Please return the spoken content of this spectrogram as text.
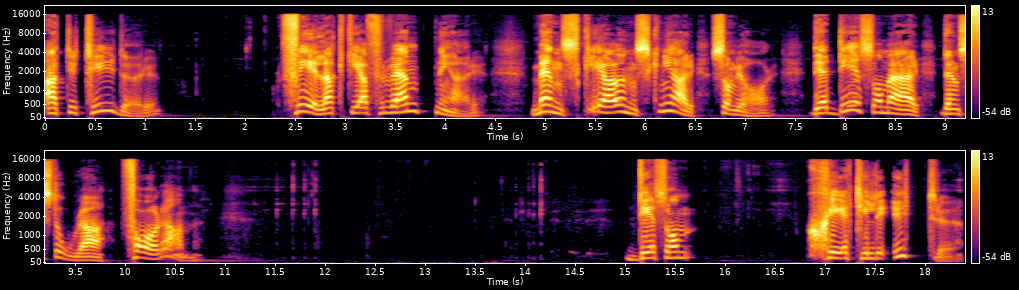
attityder, felaktiga förväntningar, mänskliga önskningar som vi har. Det är det som är den stora faran. Det som sker till det yttre,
